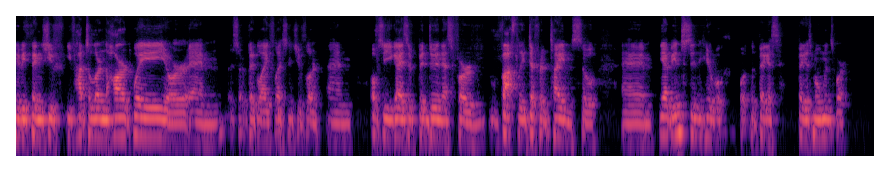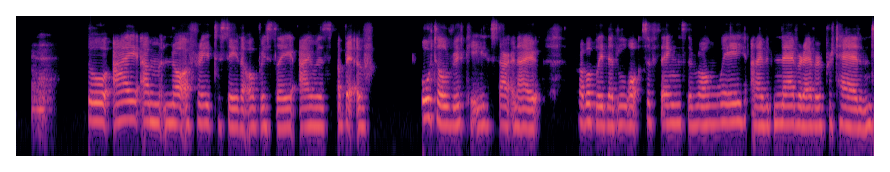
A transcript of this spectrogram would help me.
maybe things you've you've had to learn the hard way or um, sort of big life lessons you've learned. Um, obviously, you guys have been doing this for vastly different times, so um, yeah, it'd be interesting to hear what, what the biggest biggest moments were. So I am not afraid to say that. Obviously, I was a bit of total rookie starting out probably did lots of things the wrong way and I would never ever pretend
